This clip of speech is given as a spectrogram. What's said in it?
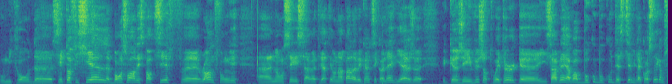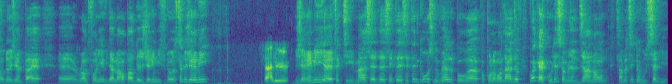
au micro. de C'est officiel. Bonsoir les sportifs. Euh, Ron Fournier a annoncé sa retraite et on en parle avec un de ses collègues hier. que j'ai vu sur Twitter qu'il semblait avoir beaucoup, beaucoup d'estime. Il l'a considéré comme son deuxième père. Euh, Ron Fournier, évidemment, on parle de Jérémy Filosa. Salut Jérémy! Salut! Jérémy, euh, effectivement, c'était une grosse nouvelle pour, euh, pour, le monde de la radio. Quoi qu'à coulisses, comme je le disais en ondes, semble-t-il que vous le saviez.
